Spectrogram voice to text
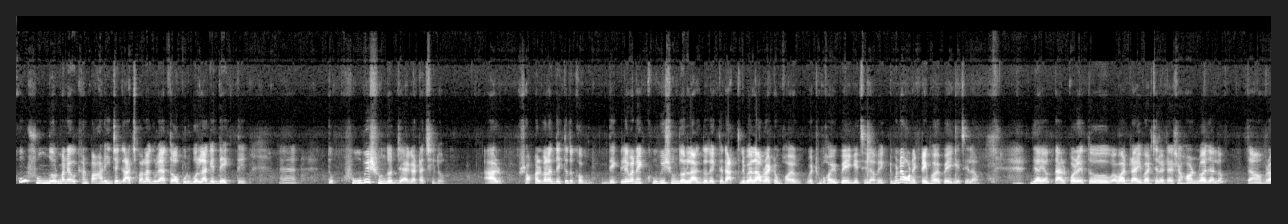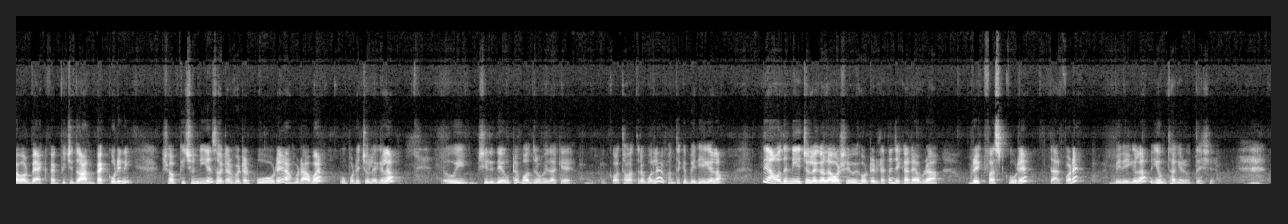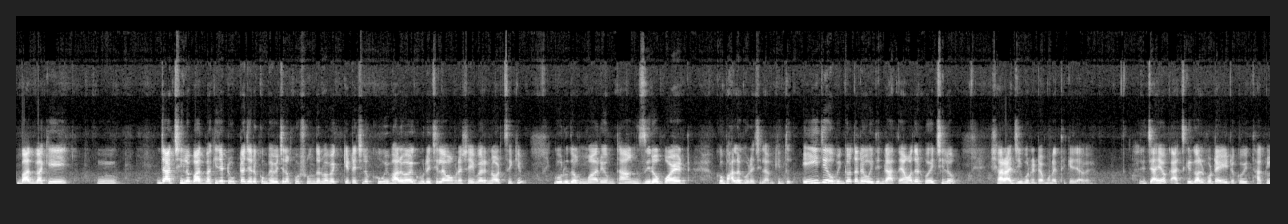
খুব সুন্দর মানে ওইখান পাহাড়ি যে গাছপালাগুলো এত অপূর্ব লাগে দেখতে। তো খুবই সুন্দর জায়গাটা ছিল। আর সকালবেলা দেখতে তো খুব- দেখলে মানে খুবই সুন্দর লাগতো দেখতে। রাত্রিবেলা আমরা একটু ভয় একটু ভয় পেয়ে গেছিলাম, একটু মানে অনেকটাই ভয় পেয়ে গেছিলাম। যাই হোক, তারপরে তো আবার ড্রাইভার ছেলেটা এসে হর্ন বাজালো। তা আমরা আবার ব্যাগ ফ্যাগ কিছু তো আনপ্যাক করিনি। সব কিছু নিয়ে সোয়েটার ফোয়েটার পরে আমরা আবার উপরে চলে গেলাম। ওই সিঁড়ি দিয়ে উঠে ভদ্রমহিলাকে কথাবার্তা বলে ওখান থেকে বেরিয়ে গেলাম। দিয়ে আমাদের নিয়ে চলে গেল আবার সেই ওই হোটেলটাতে যেখানে আমরা ব্রেকফাস্ট করে তারপরে বেরিয়ে গেলাম ইয়ুমথাংয়ের উদ্দেশ্যে। বাদবাকি যা ছিল বাদবাকি যে ট্যুরটা যেরকম ভেবেছিলাম খুব সুন্দরভাবে কেটেছিল, খুবই ভালোভাবে ঘুরেছিলাম আমরা সেইবারে নর্থ সিকিম গুরুদগমা রিয়মথাং জিরো পয়েন্ট খুব ভালো ঘুরেছিলাম। কিন্তু এই যে অভিজ্ঞতাটা ওই দিন রাতে আমাদের হয়েছিল, সারা জীবন এটা মনে থেকে যাবে। যাই হোক, আজকের গল্পটা এইটুকুই থাকল।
